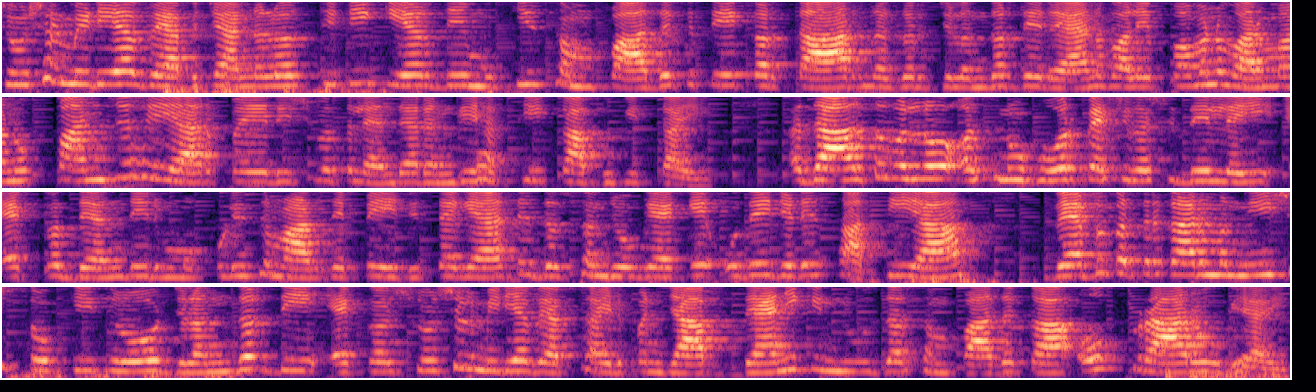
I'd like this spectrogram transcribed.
social media web channel city care ਦੇ ਮੁਖੀ ਸੰਪਾਦਕ ਤੇ ਕਰਤਾਰ ਨਗਰ ਜਲੰਧਰ ਦੇ ਰਹਿਣ ਵਾਲੇ ਪਵਨ ਵਰਮਾ ਨੂੰ 5000 ਰੁਪਏ ਰਿਸ਼ਵਤ ਲੈਂਦਿਆਂ ਰੰਗੇ ਹੱਥੀ ਕਾਬੂ ਕੀਤਾ ਹੈ। ਅਦਾਲਤ ਵੱਲੋਂ ਉਸ ਨੂੰ ਹੋਰ ਪੇਸ਼ਕਸ਼ ਦੇ ਲਈ ਇੱਕ ਦਿਨ ਦੀ ਪੁਲਿਸ ਮਾਰ ਤੇ ਭੇਜ ਦਿੱਤਾ ਗਿਆ ਤੇ ਦੱਸਣਯੋਗ ਹੈ ਕਿ ਉਹਦੇ ਜਿਹੜੇ ਸਾਥੀ ਆ ਵੈਬ ਪੱਤਰਕਾਰ ਮਨੀਸ਼ ਤੋਕੀ ਤੋਂ ਜਲੰਧਰ ਦੀ ਇੱਕ social media website Punjab Dainik news ਦਾ ਸੰਪਾਦਕ ਆ, ਉਹ ਫਰਾਰ ਹੋ ਗਿਆ ਹੈ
